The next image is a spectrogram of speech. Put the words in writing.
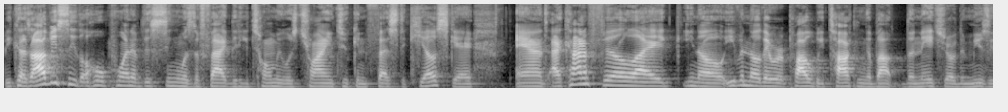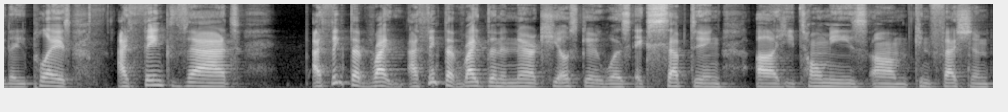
because obviously the whole point of this scene was the fact that Hitomi was trying to confess to Kyosuke, and I kind of feel like, you know, even though they were probably talking about the nature of the music that he plays, I think that I think that right I think that right then and there Kyosuke was accepting uh, Hitomi's um, confession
